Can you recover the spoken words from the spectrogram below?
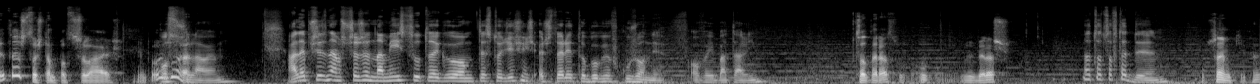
Ty też coś tam postrzelałeś. Nie było źle. Postrzelałem. Ale przyznam szczerze, na miejscu tego T110 E4 E to byłbym wkurzony w owej batalii. Co teraz? Wybierasz? No to co wtedy? Ósemki, tak?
